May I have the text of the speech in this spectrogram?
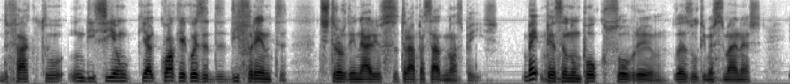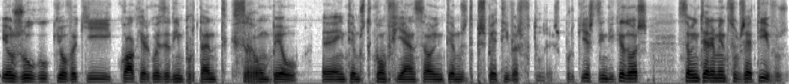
de facto, indiciam que há qualquer coisa de diferente, de extraordinário, se terá passado no nosso país. Bem, pensando um pouco sobre as últimas semanas, eu julgo que houve aqui qualquer coisa de importante que se rompeu eh, em termos de confiança ou em termos de perspectivas futuras, porque estes indicadores são inteiramente subjetivos,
